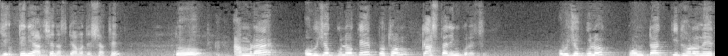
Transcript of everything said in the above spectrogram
জি, তিনি আছেন আজকে আমাদের সাথে। তো আমরা অভিযোগগুলোকে প্রথম ক্লাস্টারিং করেছি। অভিযোগগুলো কোনটা, কি ধরনের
